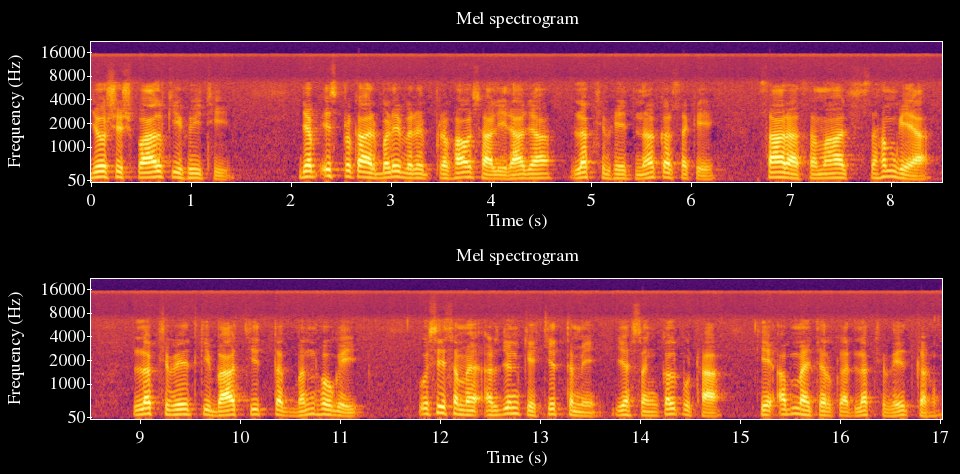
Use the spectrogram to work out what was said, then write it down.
जो शिषपाल की हुई थी। जब इस प्रकार बड़े बड़े प्रभावशाली राजा लक्ष्य भेद न कर सके, सारा समाज सहम गया। लक्ष्य भेद की बातचीत तक बंद हो गई उसी समय अर्जुन के चित्त में यह संकल्प उठा कि अब मैं चलकर लक्ष्य भेद करूँ।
